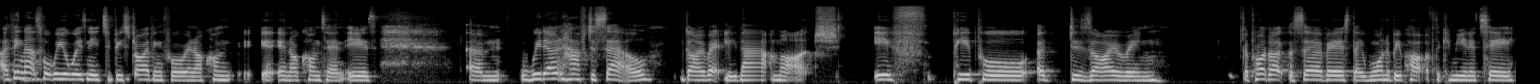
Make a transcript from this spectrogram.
I think that's what we always need to be striving for in our con- in our content is um, we don't have to sell directly that much if people are desiring the product, the service, they want to be part of the community.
